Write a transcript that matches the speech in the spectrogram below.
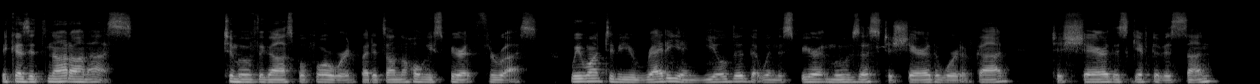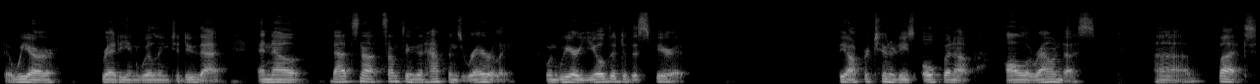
because it's not on us to move the gospel forward, but it's on the Holy Spirit through us. We want to be ready and yielded that when the Spirit moves us to share the word of God, to share this gift of his Son, that we are ready and willing to do that. And now that's not something that happens rarely. When we are yielded to the Spirit, the opportunities open up all around us. Um, but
